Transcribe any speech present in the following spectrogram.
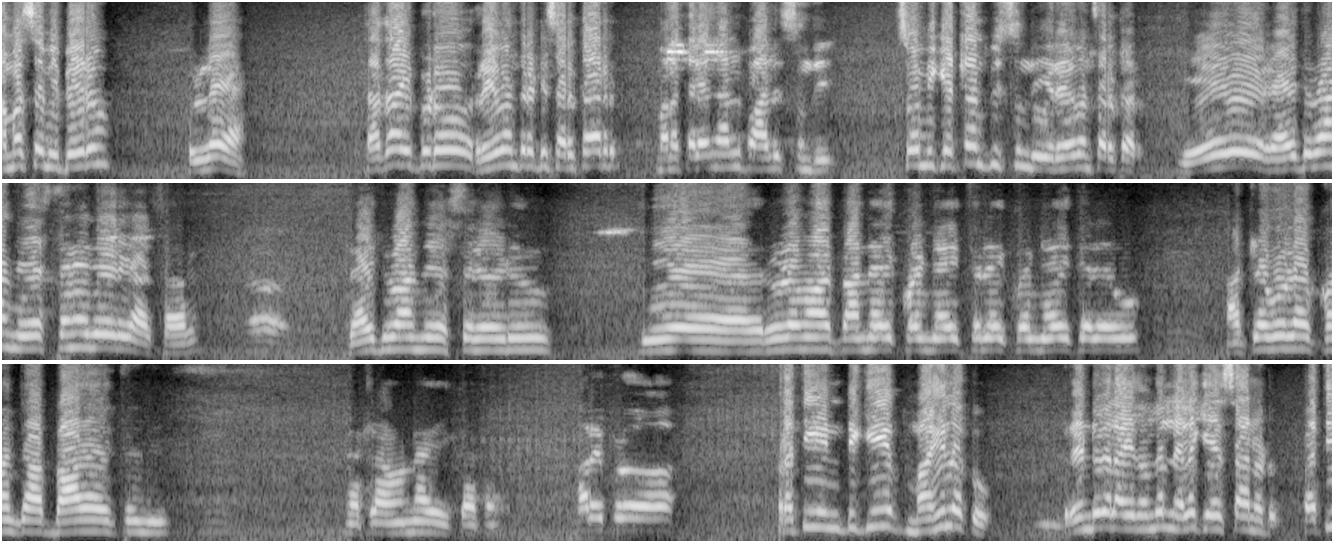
నమస్తే మీ పేరు? పుల్లయ్య. దాదా ఇప్పుడు రేవంత్ రెడ్డి సర్కార్ మన తెలంగాణను పాలిస్తుంది. సో మీకు ఎట్లా అనిపిస్తుంది రేవంత్ సర్కార్? ఏ రైతు బంధు చేస్తేనే లేడు కదా సార్. రైతు బంధు చేస్తలేడు. రుణమాఫీ అన్నది కొన్ని అవుతున్నాయి కొన్ని అవుతలేవు అట్లా కూడా కొంత బాధ అవుతుంది. అట్లా ఉన్నది కథ. మరి ఇప్పుడు ప్రతి ఇంటికి మహిళకు రెండు వేల ఐదు వందలు నెలకి వేస్తా అన్నాడు ప్రతి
